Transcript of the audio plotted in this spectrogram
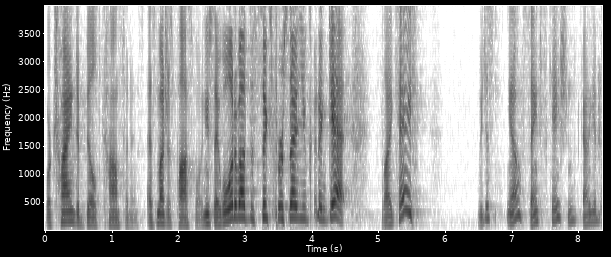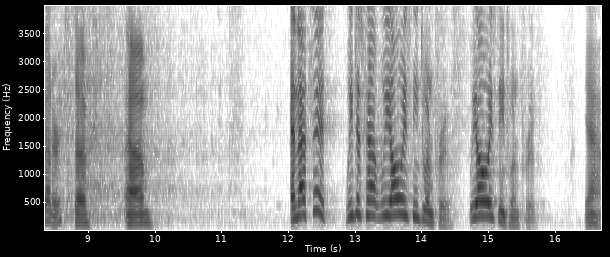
We're trying to build confidence as much as possible. And you say, well, what about the 6% you couldn't get? It's like, hey, we just, you know, sanctification, got to get better. So, um, and that's it. We just have, we always need to improve. We always need to improve. Yeah.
